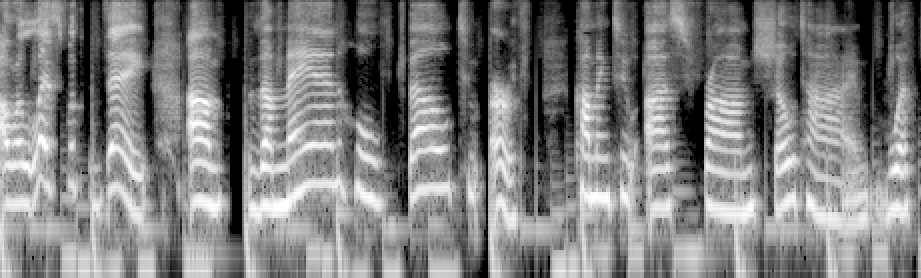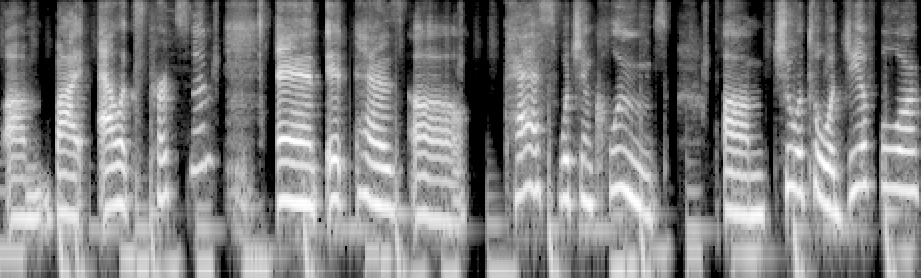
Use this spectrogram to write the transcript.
our list for today. Um, The Man Who Fell to Earth, coming to us from Showtime with um by Alex Kurtzman. And it has a cast which includes um Chiwetel Ejiofor,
